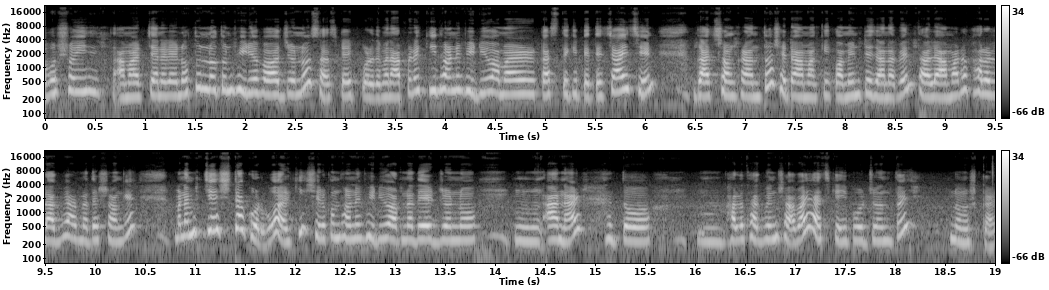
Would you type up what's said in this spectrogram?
অবশ্যই আমার চ্যানেলে নতুন নতুন ভিডিও পাওয়ার জন্য সাবস্ক্রাইব করে দেবেন। আপনারা কী ধরনের ভিডিও আমার কাছ থেকে পেতে চাইছেন গাছ সংক্রান্ত সেটা আমাকে কমেন্টে জানাবেন। তাহলে আমারও ভালো লাগবে আপনাদের সঙ্গে। মানে আমি চেষ্টা করব আর কি সেরকম ধরনের ভিডিও আপনাদের জন্য আনার। তো ভালো থাকবেন সবাই। আজকে এই পর্যন্তই। নমস্কার।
